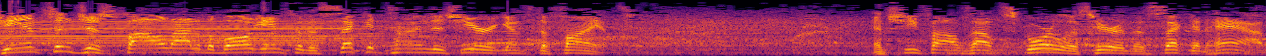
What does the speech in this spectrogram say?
Jansen just fouled out of the ball game for the second time this year against Defiance. And she fouls out scoreless here in the second half.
